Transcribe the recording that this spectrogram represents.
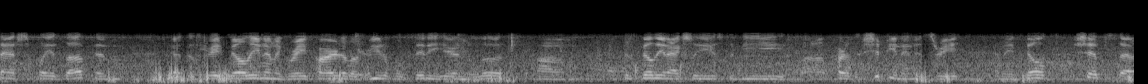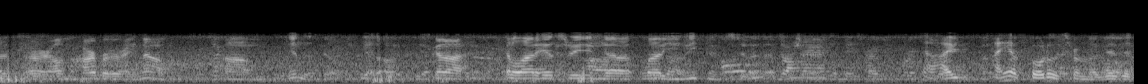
snatched the place up and got this great building in a great part of a beautiful city here in Duluth. Um, this building actually used to be uh, part of the shipping industry, and they built ships that are, out in the harbor right now um, in this building. So it's got a got a lot of history and got a, a lot of uniqueness to it. That's for sure. Yeah, I I have photos from a visit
